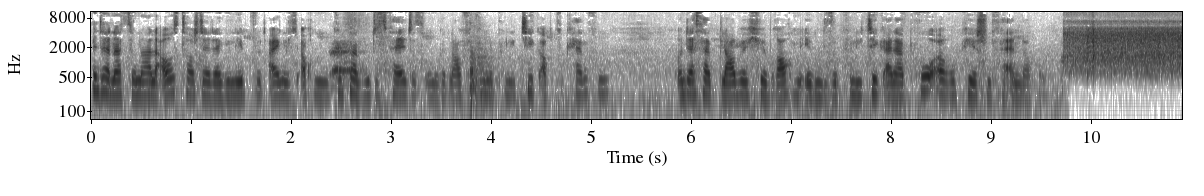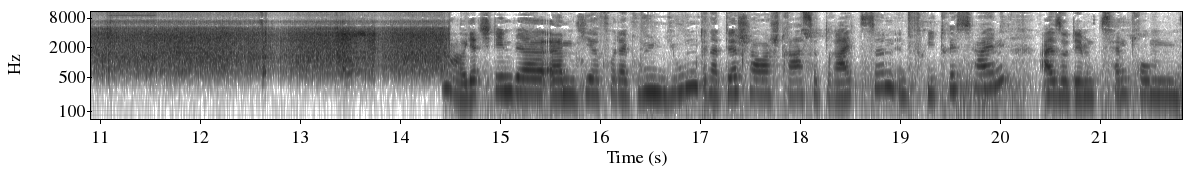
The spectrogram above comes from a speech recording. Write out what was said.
internationale Austausch, der da gelebt wird, eigentlich auch ein super gutes Feld ist, um genau für so eine Politik auch zu kämpfen. Und deshalb glaube ich, wir brauchen eben diese Politik einer proeuropäischen Veränderung. Genau, jetzt stehen wir ähm, hier vor der Grünen Jugend in der Dirschauer Straße 13 in Friedrichshain, also dem Zentrum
